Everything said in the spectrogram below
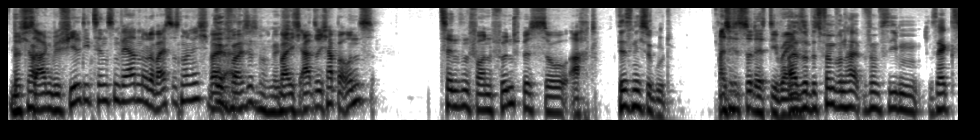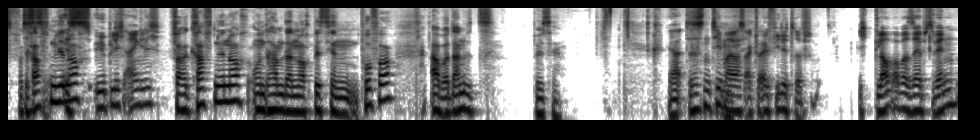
Willst du sagen, wie viel die Zinsen werden oder weißt du es noch nicht? Weil, ich weiß es noch nicht. Weil ich, also ich habe bei uns Zinsen von 5 bis so 8. Das ist nicht so gut. Also ist so das, die Range. Also bis 5,5, 5, 7, 6 verkraften das wir noch. Ist üblich eigentlich. Verkraften wir noch und haben dann noch ein bisschen Puffer, aber dann wird es böse. Ja, das ist ein Thema, was aktuell viele trifft. Ich glaube aber, selbst wenn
